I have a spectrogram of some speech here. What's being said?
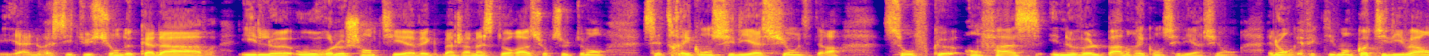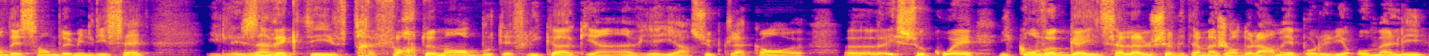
Il y a une restitution de cadavres. Il euh, ouvre le chantier avec Benjamin Stora sur justement cette réconciliation, etc. Sauf que en face, ils ne veulent pas de réconciliation. Et donc, effectivement, quand il y va en décembre 2017, il les invective très fortement. Bouteflika, qui est un, vieillard subclaquant, euh, euh, est secoué. Il convoque Gaïd Salah, le chef d'état-major de l'armée, pour lui dire au Mali,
